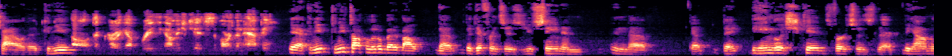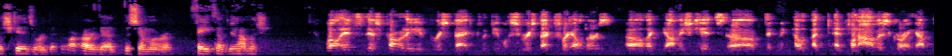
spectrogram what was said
childhood. Can you? Oh, the growing up raising Amish kids, the more than happy. Yeah, can you can you talk a little bit about the, the differences you've seen in in the the, the, the English kids versus the, the Amish kids, or the, or the, the similar faith of the Amish? Well, it's there's probably respect would be respect for elders, uh, like the Amish kids. Uh, and when I was growing up,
